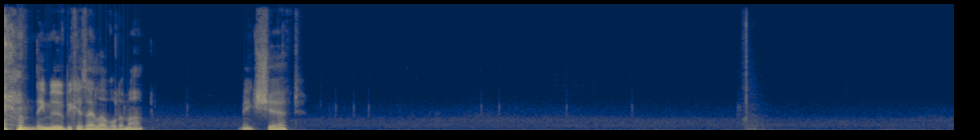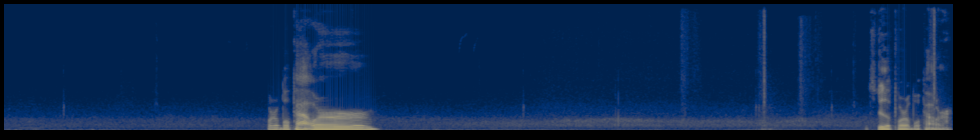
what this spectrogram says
they move because I leveled them up. Makeshift. Portable power. Let's do the portable power.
